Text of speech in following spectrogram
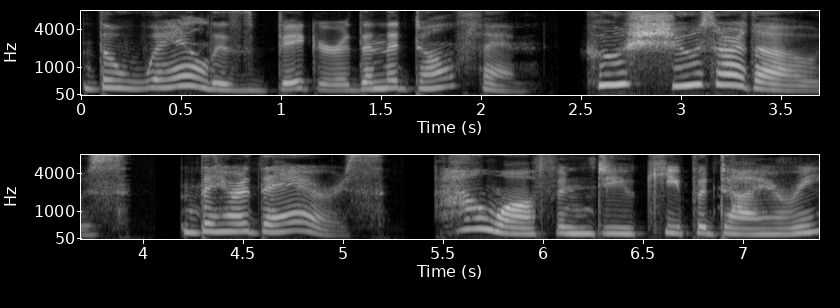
The whale is bigger than the dolphin. Whose shoes are those? They are theirs. How often do you keep a diary?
